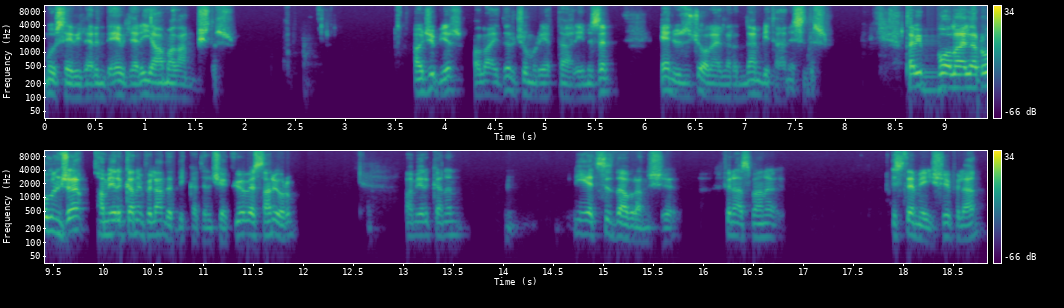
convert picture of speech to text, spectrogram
Musevilerin de evleri yağmalanmıştır. Acı bir olaydır Cumhuriyet tarihimizin en üzücü olaylarından bir tanesidir. Tabii bu olaylar olunca Amerika'nın falan da dikkatini çekiyor ve sanıyorum Amerika'nın niyetsiz davranışı, finansmanı istemeyişi falan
